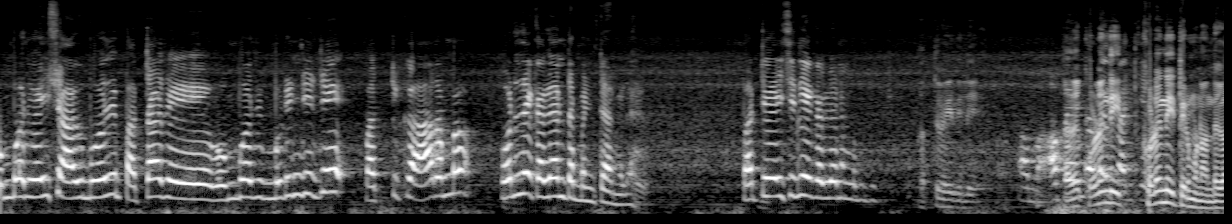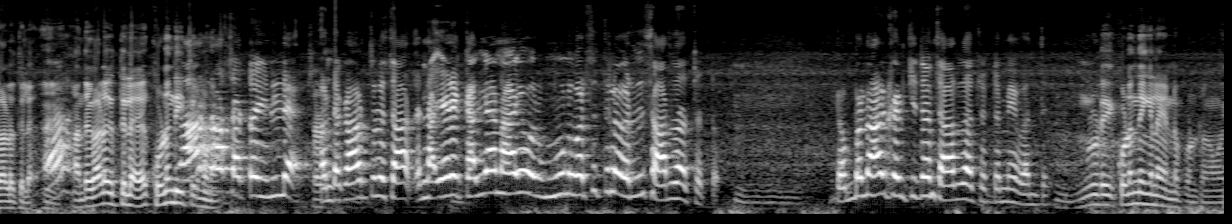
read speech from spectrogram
ஒம்பது வயசு ஆகும்போது பத்தாவது ஒம்பது முடிஞ்சிச்சு பத்துக்கு ஆரம்பம். உடனே கல்யாணத்தை பண்ணிட்டாங்களே. பத்து வயசுலேயே கல்யாணம் முடிஞ்சிச்சு. பத்து வயதிலே. ஆமாம் அப்போ அது குழந்தை குழந்தை திருமணம் அந்த காலத்தில். அந்த காலத்தில் குழந்தை திருமணம். சட்டம் இல்லை. அந்த காலத்தில் சா நான் எனக்கு கல்யாணம் ஆகி ஒரு மூணு வருஷத்தில் வருது சாரதா சட்டம். ரொம்ப நாள் கழிச்சு தான் சாரதா சட்டமே வந்து. உங்களுடைய குழந்தைங்களாம் என்ன பண்ணுறாங்க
